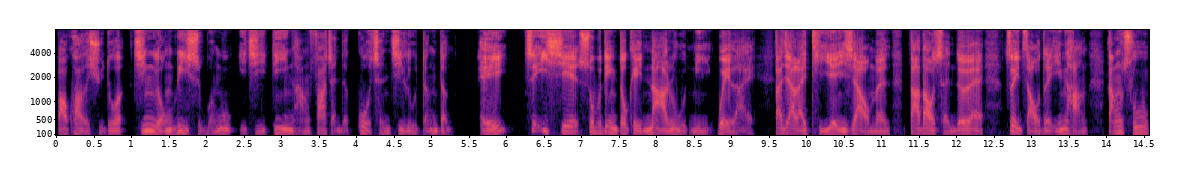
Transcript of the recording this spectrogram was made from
包括了许多金融历史文物以及第一银行发展的过程记录等等。哎，这一些说不定都可以纳入你未来，大家来体验一下我们大道城，对不对？最早的银行，当初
